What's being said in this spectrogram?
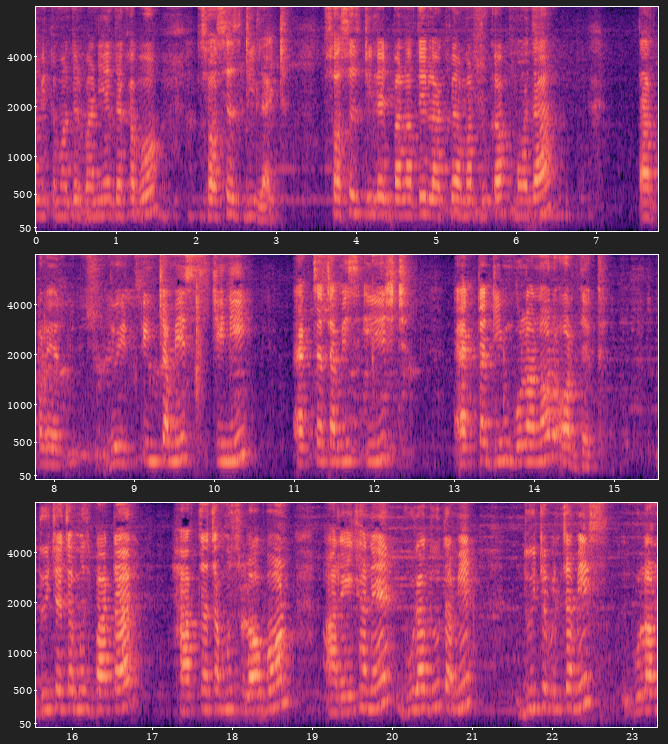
আমি তোমাদের বানিয়ে দেখাবো সসেস ডিলাইট সসেস ডিলাইট বানাতে লাগবে আমার দু কাপ ময়দা, তারপরে দুই, তিন চামচ চিনি, এক চা চামচ ইস্ট একটা ডিম গোলানোর অর্ধেক, দুই চা চামচ বাটার হাফ চা চামচ লবণ, আর এইখানে গুঁড়া দুধ আমি দুই টেবিল চামচ গুলান,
